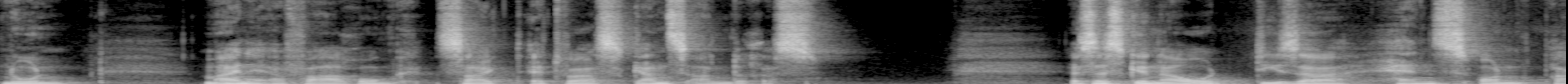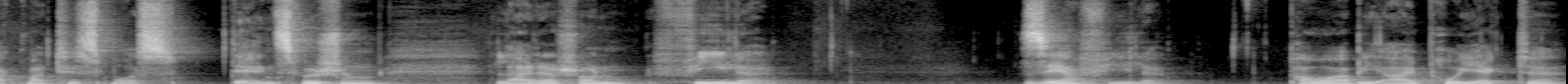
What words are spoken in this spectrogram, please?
Nun, meine Erfahrung zeigt etwas ganz anderes. Es ist genau dieser Hands-on-Pragmatismus, der inzwischen leider schon viele, sehr viele Power BI-Projekte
